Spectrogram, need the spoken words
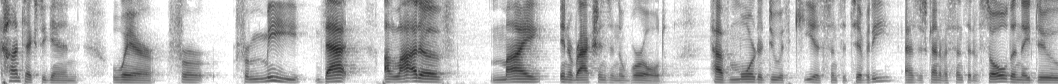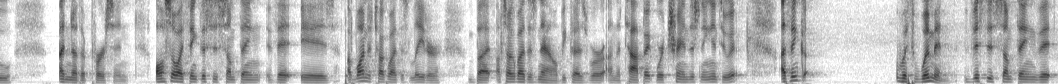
context again, where for for me that a lot of my interactions in the world have more to do with Kia's sensitivity as just kind of a sensitive soul than they do another person. Also, I think this is something that is, I wanted to talk about this later, but I'll talk about this now because we're on the topic, we're transitioning into it. I think with women, this is something that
